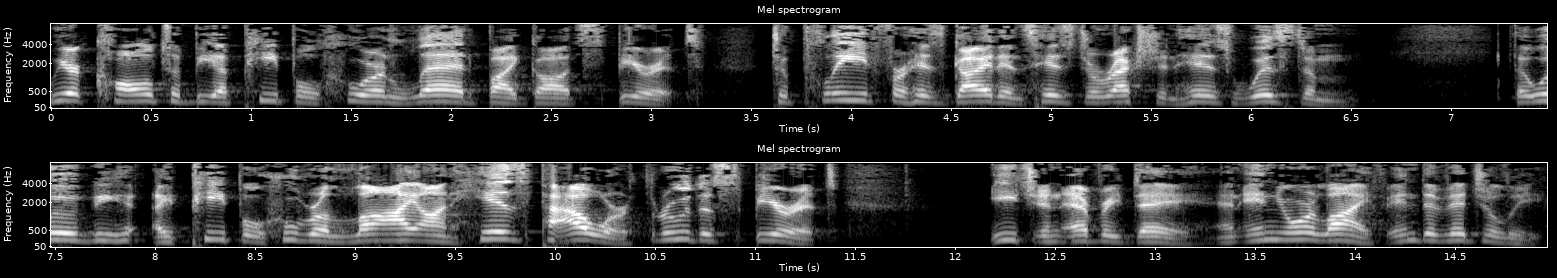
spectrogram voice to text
we are called to be a people who are led by God's Spirit, to plead for His guidance, His direction, His wisdom. That we would be a people who rely on His power through the Spirit each and every day and in your life individually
